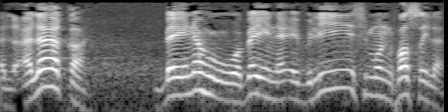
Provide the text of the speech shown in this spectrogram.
العلاقة بينه وبين إبليس منفصلة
